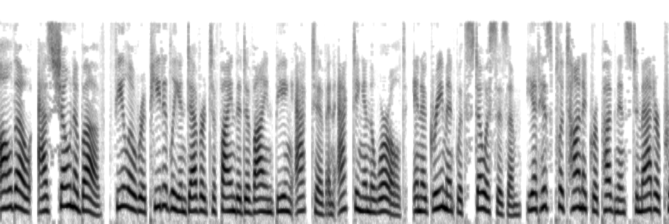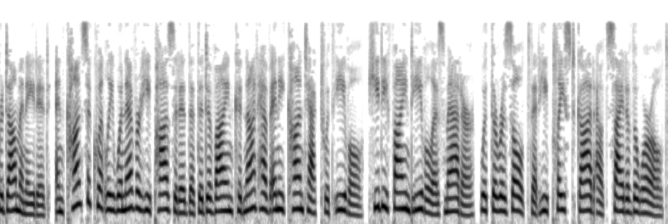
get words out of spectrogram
Although, as shown above, Philo repeatedly endeavored to find the divine being active and acting in the world, in agreement with Stoicism, yet his Platonic repugnance to matter predominated, and consequently whenever he posited that the divine could not have any contact with evil, he defined evil as matter, with the result that he placed God outside of the world.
